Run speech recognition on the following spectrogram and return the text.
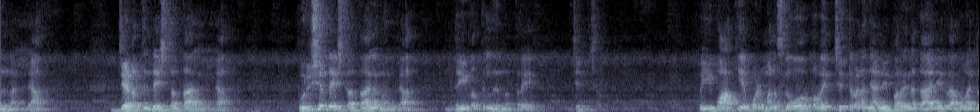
നിന്നല്ല ജഡത്തിന്റെ ഇഷ്ടത്താലല്ല പുരുഷന്റെ ഇഷ്ടത്താലുമല്ല ദൈവത്തിൽ നിന്നത്രേ ജനിച്ചത്. അപ്പോൾ ഈ വാക്യം എപ്പോഴും മനസ്സിൽ ഓർമ്മ വെച്ചിട്ട് വേണം ഞാൻ ഈ പറയുന്ന കാര്യങ്ങൾ അതുമായിട്ട്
